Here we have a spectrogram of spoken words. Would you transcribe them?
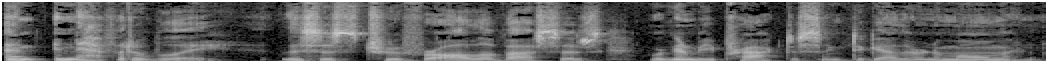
And inevitably, this is true for all of us as we're going to be practicing together in a moment.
